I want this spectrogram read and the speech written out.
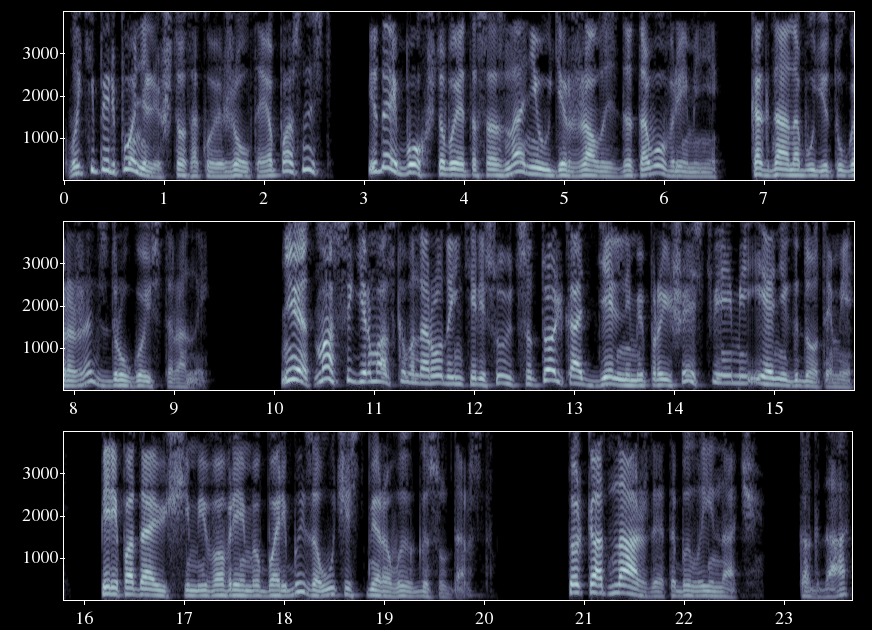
Вы теперь поняли, что такое желтая опасность, и дай бог, чтобы это сознание удержалось до того времени, когда она будет угрожать с другой стороны. Нет, массы германского народа интересуются только отдельными происшествиями и анекдотами, перепадающими во время борьбы за участь мировых государств. Только однажды это было иначе. Когда?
